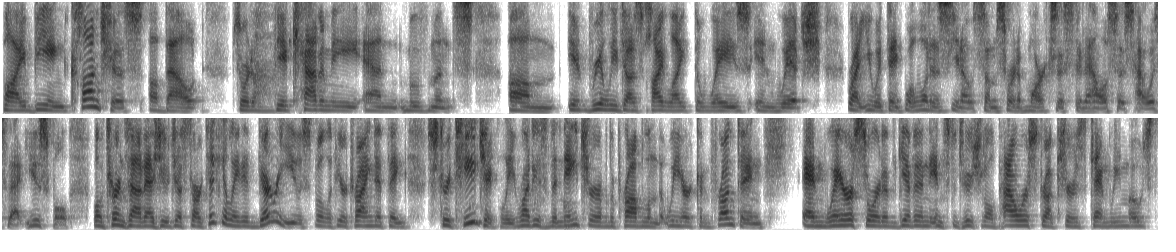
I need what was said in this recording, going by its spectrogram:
by being conscious about sort of the academy and movements um, it really does highlight the ways in which, right, you would think, well, what is, you know, some sort of Marxist analysis? How is that useful? Well, it turns out, as you just articulated, very useful if you're trying to think strategically, what is the nature of the problem that we are confronting and where sort of given institutional power structures can we most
